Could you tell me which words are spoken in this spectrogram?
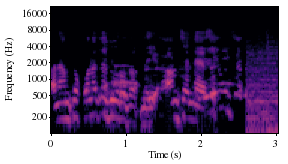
आणि आमचं कोणाच्याच विरोधात नाही आमच्या न्यायासाठी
